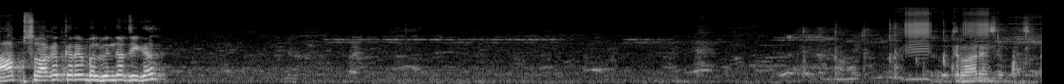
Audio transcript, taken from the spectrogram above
आप स्वागत करें बलविंदर जी का। करवा रहे हैं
